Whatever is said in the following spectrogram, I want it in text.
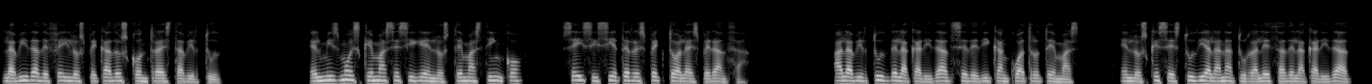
la vida de fe y los pecados contra esta virtud. El mismo esquema se sigue en los temas 5, 6 y 7 respecto a la esperanza. A la virtud de la caridad se dedican cuatro temas, en los que se estudia la naturaleza de la caridad,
